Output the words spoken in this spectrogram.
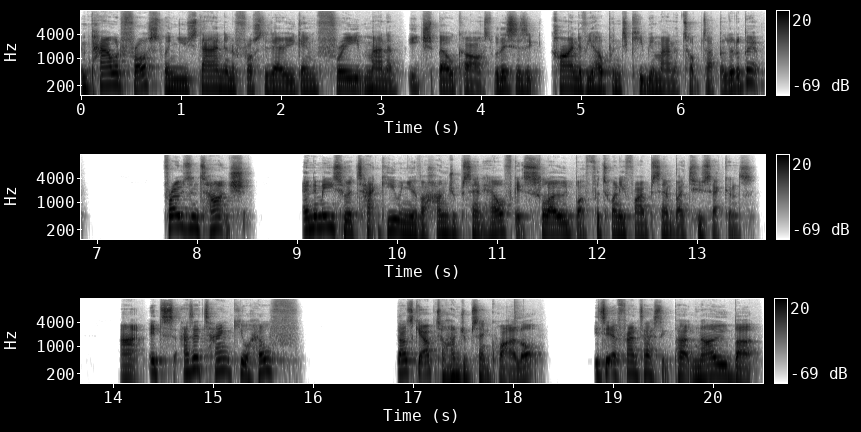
Empowered Frost, when you stand in a frosted area, you gain free mana each spell cast. Well, this is kind of you helping to keep your mana topped up a little bit. Frozen Touch, enemies who attack you when you have 100% health get slowed by, for 25% by 2 seconds. Uh, it's As a tank, your health does get up to 100% quite a lot. Is it a fantastic perk? No, but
